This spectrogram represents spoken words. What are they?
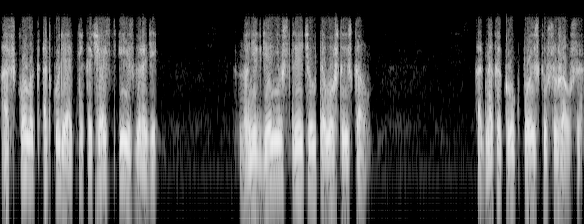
осколок от курятника, часть изгороди. Но нигде не встретил того, что искал. Однако круг поисков сужался.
